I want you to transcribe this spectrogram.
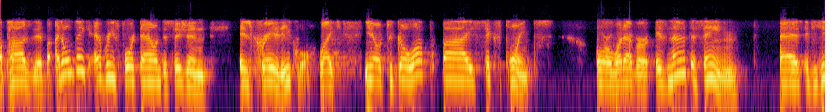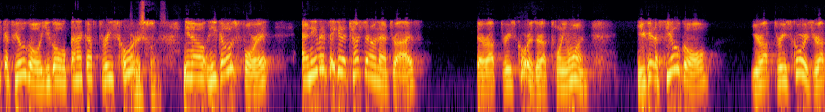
a positive. But I don't think every fourth down decision is created equal. Like, you know, to go up by six points or whatever is not the same as if you kick a field goal, you go back up three scores. Three scores. You know, he goes for it, and even if they get a touchdown on that drive, they're up three scores. They're up 21. You get a field goal, you're up three scores. You're up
